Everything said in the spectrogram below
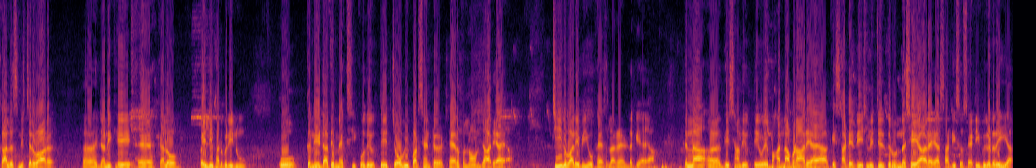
ਕੱਲ ਸਨਿਚਰਵਾਰ ਅਹ, ਯਾਨੀ ਕਿ ਅਹ, ਕਹਿ ਲਓ ਪਹਿਲੀ ਫਰਵਰੀ ਨੂੰ ਉਹ ਕੈਨੇਡਾ ਤੇ ਮੈਕਸੀਕੋ ਦੇ ਉੱਤੇ 24% ਟੈਰਿਫ ਲਾਉਣ ਜਾ ਰਿਹਾ ਆ। ਚੀਨ ਬਾਰੇ ਵੀ ਉਹ ਫੈਸਲਾ ਲੈਣ ਲੱਗਿਆ ਆ। ਤਿੰਨਾਂ ਦੇਸ਼ਾਂ ਦੇ ਉੱਤੇ ਉਹ ਇਹ ਬਹਾਨਾ ਬਣਾ ਰਿਹਾ ਆ ਕਿ ਸਾਡੇ ਦੇਸ਼ ਵਿੱਚ ਇੱਧਰੋਂ ਨਸ਼ੇ ਆ ਰਹੇ ਆ, ਸਾਡੀ ਸੋਸਾਇਟੀ ਵਿਗੜ ਰਹੀ ਆ।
